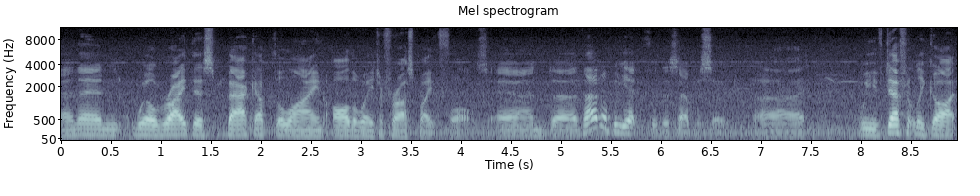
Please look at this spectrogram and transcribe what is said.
And then we'll ride this back up the line all the way to Frostbite Falls. And uh, that'll be it for this episode. Uh, we've definitely got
